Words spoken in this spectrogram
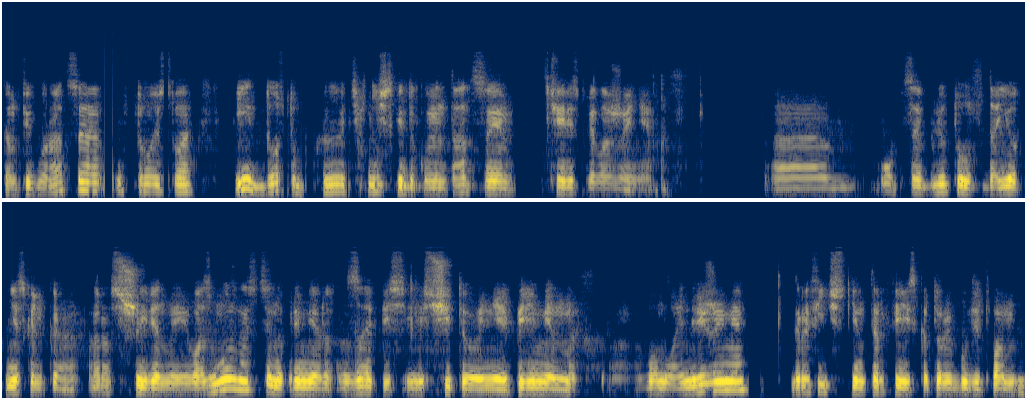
конфигурация устройства и доступ к технической документации через приложение. А, опция Bluetooth дает несколько расширенные возможности, например, запись или считывание переменных в онлайн-режиме, графический интерфейс, который будет вам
